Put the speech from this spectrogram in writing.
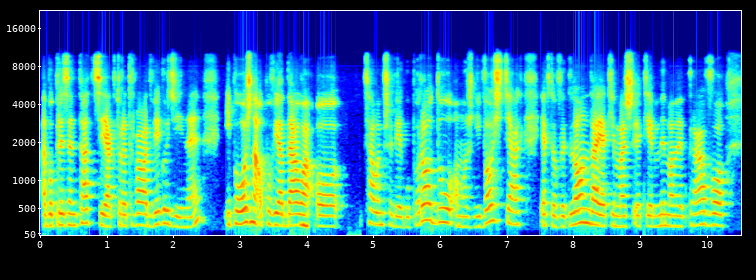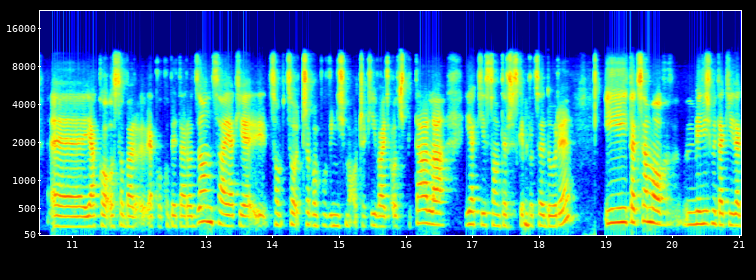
albo prezentację, która trwała dwie godziny i położna opowiadała mhm. o całym przebiegu porodu, o możliwościach, jak to wygląda, jakie, masz, jakie my mamy prawo e, jako osoba, jako kobieta rodząca, jakie, co, co, czego powinniśmy oczekiwać od szpitala, jakie są te wszystkie procedury. I tak samo mieliśmy taki, tak,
